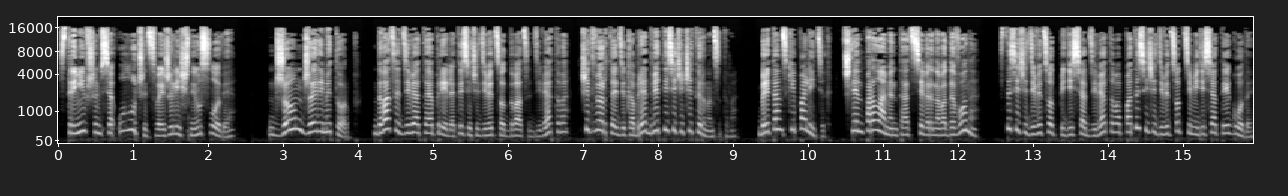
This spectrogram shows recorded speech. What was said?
стремившимся улучшить свои жилищные условия. Джон Джереми Торп, 29 апреля 1929, 4 декабря 2014. Британский политик, член парламента от Северного Девона с 1959 по 1970 годы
